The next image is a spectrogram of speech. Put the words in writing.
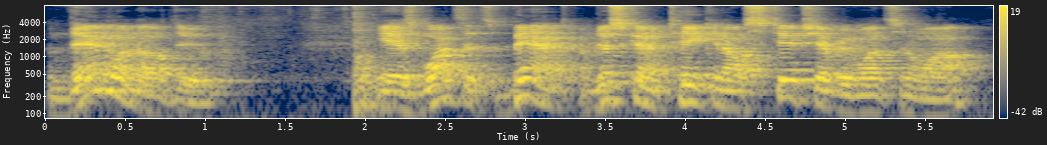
And then what I'll do is once it's bent, I'm just going to take and I'll stitch every once in a while.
